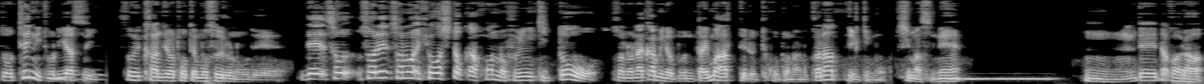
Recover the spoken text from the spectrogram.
と手に取りやすい、うんそういう感じはとてもするので。で、そ、それ、その表紙とか本の雰囲気と、その中身の文体も合ってるってことなのかなっていう気もしますね。うん。で、だから、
